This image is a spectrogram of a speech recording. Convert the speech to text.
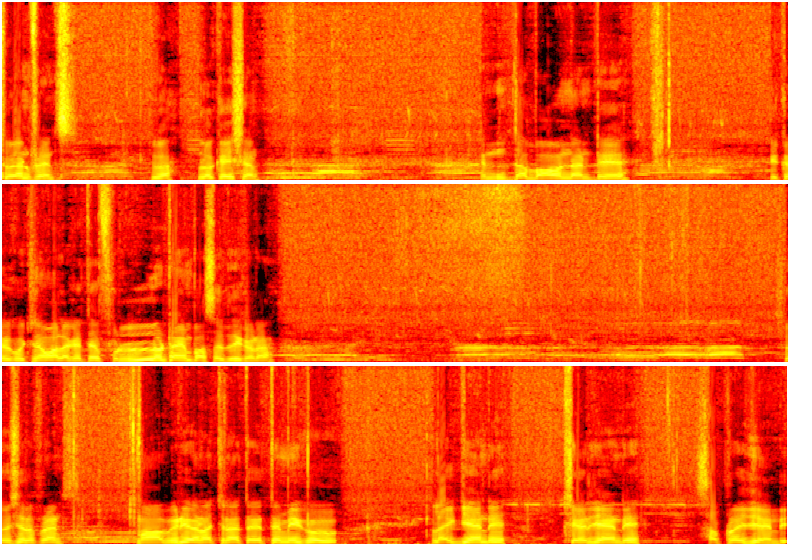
చూడండి ఫ్రెండ్స్. ఇవా లొకేషన్ ఎంత బాగుందంటే ఇక్కడికి వచ్చిన వాళ్ళకైతే ఫుల్ టైం పాస్ అవుతుంది ఇక్కడ. చూసారా ఫ్రెండ్స్ మా వీడియో నచ్చినట్లయితే మీకు లైక్ చేయండి షేర్ చేయండి సబ్స్క్రైబ్ చేయండి.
